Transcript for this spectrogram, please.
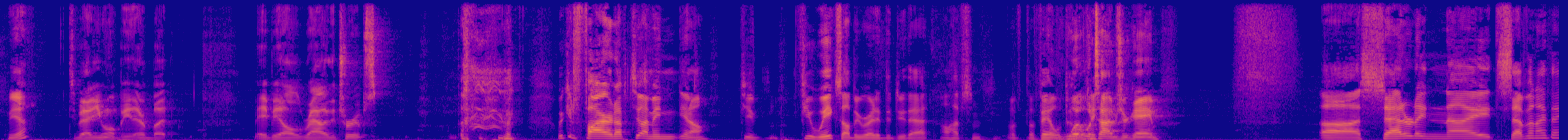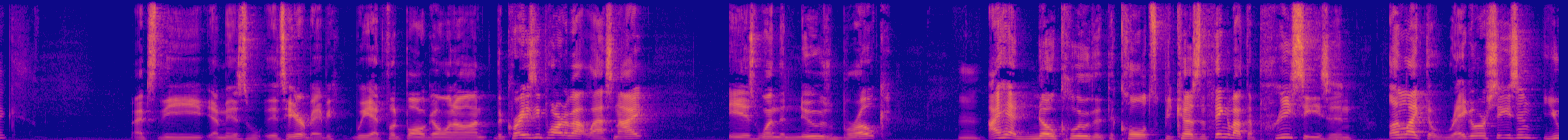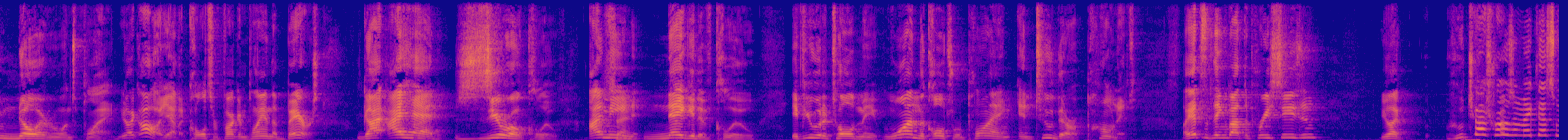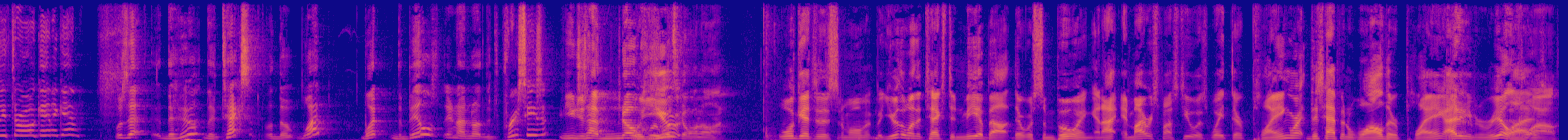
Yeah. Too bad you won't be there, but maybe I'll rally the troops. We could fire it up too. I mean, you know, a few few weeks I'll be ready to do that. I'll have some av- availability. What, what time's your game? Uh, Saturday night, seven, I think. That's the. I mean, it's, it's here, baby. We had football going on. The crazy part about last night is when the news broke. I had no clue that the Colts, because the thing about the preseason, unlike the regular season, you know everyone's playing. You're like, oh yeah, the Colts are fucking playing the Bears. Guy, I had zero clue. I mean, Same. negative clue. If you would have told me one, the Colts were playing, and two, their opponent. Like that's the thing about the preseason. You're like, who Josh Rosen make that sweet throw again? Again? Was that the who? The Texans? The what? What? The Bills? They're not know the preseason. You just have no Well, clue what's going on. We'll get to this in a moment, but you're the one that texted me about there was some booing, and I and my response to you was, "Wait, they're playing right? This happened while they're playing? I didn't even realize." Wow.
